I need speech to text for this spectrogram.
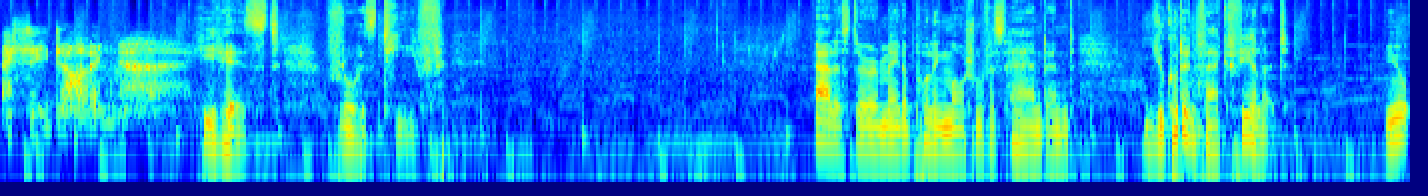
I see, darling. He hissed through his teeth. Alastor made a pulling motion with his hand, and you could in fact feel it. You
